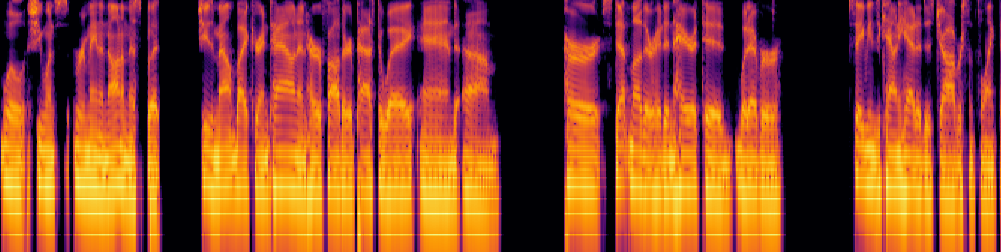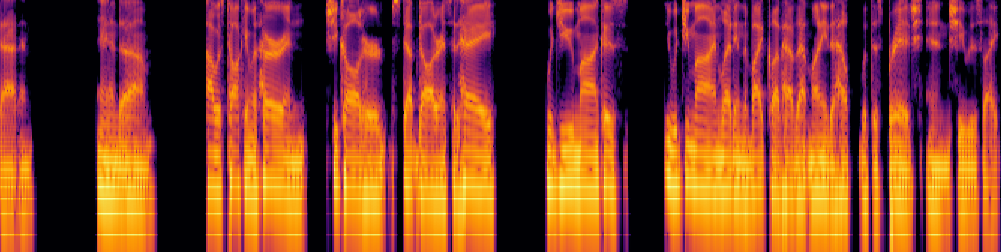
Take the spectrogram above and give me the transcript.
Well, she wants to remain anonymous, but she's a mountain biker in town and her father had passed away and um, her stepmother had inherited whatever savings account he had at his job or something like that and and um, I was talking with her and she called her stepdaughter and said hey would you mind cuz would you mind letting the bike club have that money to help with this bridge and she was like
